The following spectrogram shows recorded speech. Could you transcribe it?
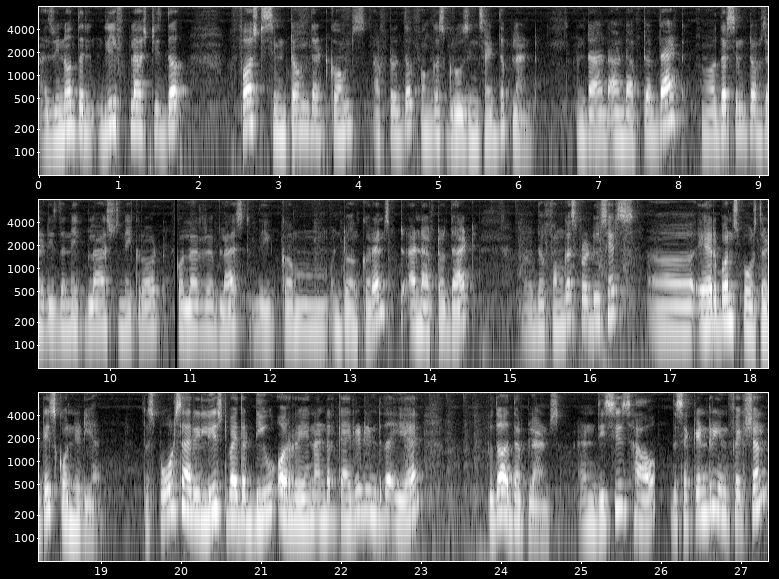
As we know the leaf blast is the first symptom that comes after the fungus grows inside the plant. And, and, and after that other symptoms that is the neck blast neck rot collar blast they come into occurrence. And after that the fungus produces uh, airborne spores that is conidia the spores are released by the dew or rain and are carried into the air to the other plants. And this is how the secondary infection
